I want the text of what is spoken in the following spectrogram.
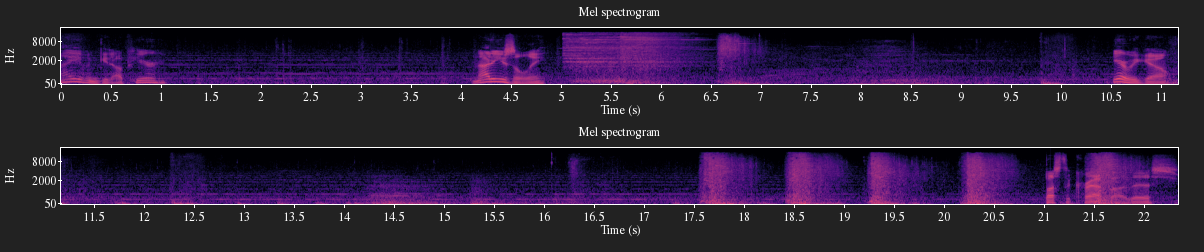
I even get up here? Not easily. Here we go. Bust the crap out of this.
